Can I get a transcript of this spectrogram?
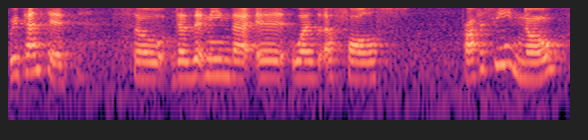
repented so does it mean that it was a false prophecy no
